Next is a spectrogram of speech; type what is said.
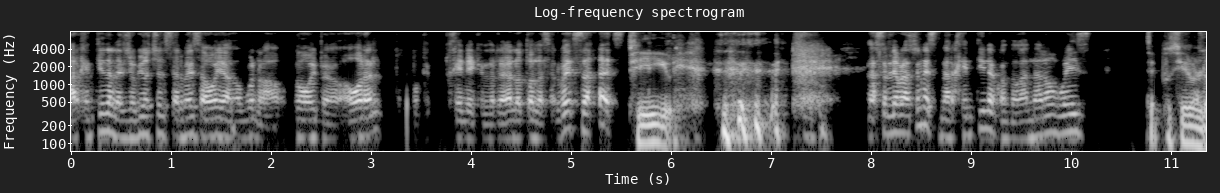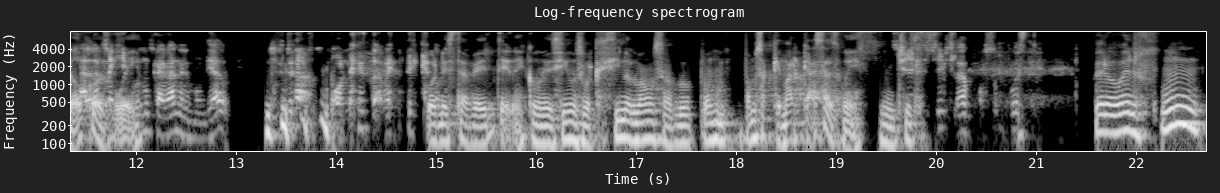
Argentina les llovió cerveza hoy, bueno, no hoy, pero ahora, porque Heineken le regaló toda la cerveza. Sí, Las celebraciones en Argentina cuando ganaron, güey. Se pusieron locos, güey. México nunca gana el mundial, honestamente. Honestamente, como decimos, porque si nos vamos a vamos a quemar casas, güey. Sí, sí, claro, por supuesto. Pero bueno, un,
